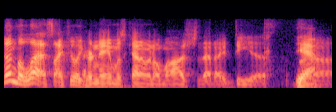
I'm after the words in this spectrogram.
nonetheless, I feel like her name was kind of an homage to that idea. But, Yeah. uh,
